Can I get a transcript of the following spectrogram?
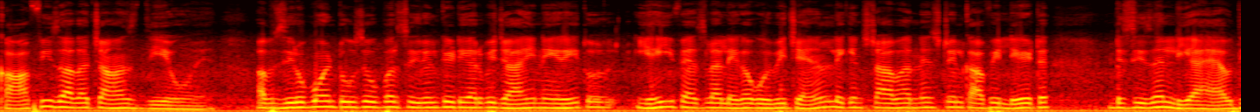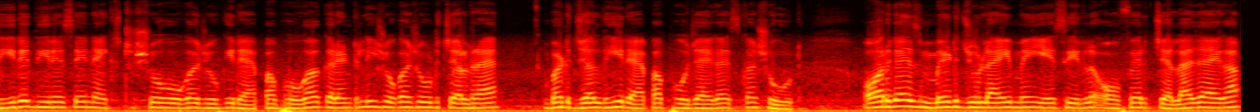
काफ़ी ज़्यादा चांस दिए हुए हैं। अब 0.2 से ऊपर सीरियल की टीआरपी जा ही नहीं रही तो यही फैसला लेगा कोई भी चैनल, लेकिन स्टार ने स्टिल काफ़ी लेट डिसीज़न लिया है। अब धीरे धीरे से नेक्स्ट शो होगा जो कि रैप अप होगा। करेंटली शो का शूट चल रहा है बट जल्द ही रैप अप हो जाएगा इसका शूट और गैज़ मिड जुलाई में ये सीरियल ऑफ़र चला जाएगा,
